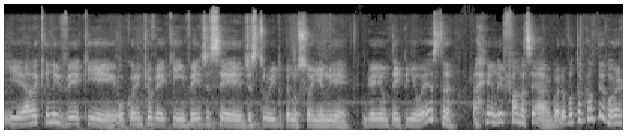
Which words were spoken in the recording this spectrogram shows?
E a hora que ele vê que o Corinthians vê que em vez de ser destruído pelo sonho, ele ganha um tempinho extra, aí ele fala assim: ah, agora eu vou tocar o terror.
